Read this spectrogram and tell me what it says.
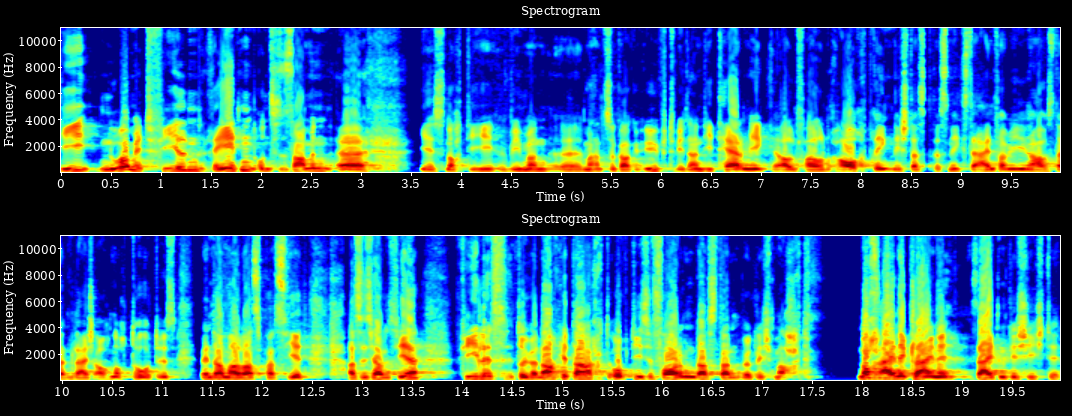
die nur mit vielen Reden und zusammen äh, hier ist noch die, wie man, äh, man hat sogar geübt, wie dann die Thermik allenfalls Rauch bringt, nicht, dass das nächste Einfamilienhaus dann gleich auch noch tot ist, wenn da mal was passiert. Also sie haben sehr vieles darüber nachgedacht, ob diese Form das dann wirklich macht. Noch eine kleine Seitengeschichte.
